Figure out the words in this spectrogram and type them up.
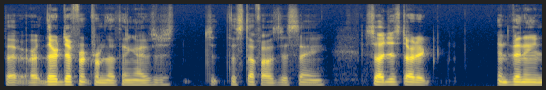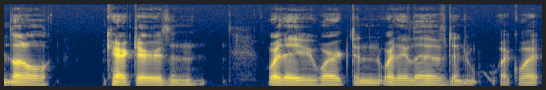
that are they're different from the thing I was just the stuff I was just saying. So I just started inventing little characters and where they worked and where they lived and like what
